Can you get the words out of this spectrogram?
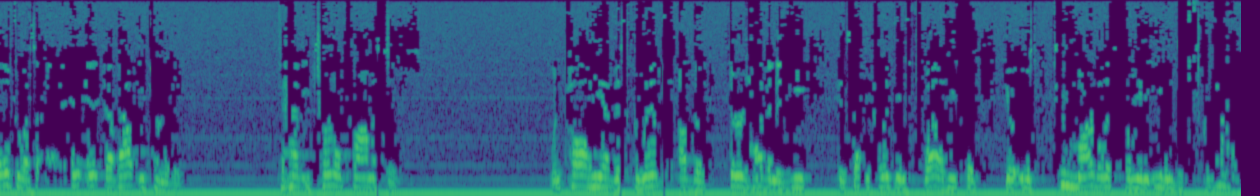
told to us uh, about eternity, to have eternal promises. When Paul he had this glimpse of the third heaven, and he in 2 Corinthians 12, he said, you know, it was too marvelous for me to even describe.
